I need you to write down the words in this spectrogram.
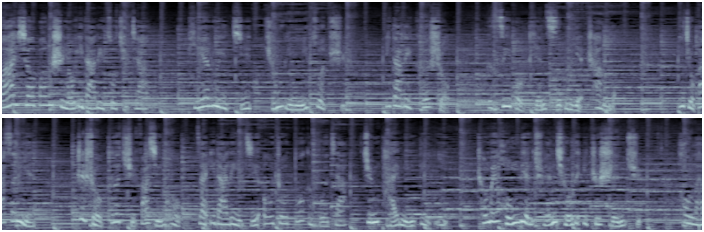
我爱肖邦》是由意大利作曲家皮耶路易吉·琼比尼作曲，意大利歌手 Gazebo 填词并演唱的。1983年，这首歌曲发行后，在意大利及欧洲多个国家均排名第一，成为红遍全球的一支神曲。后来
